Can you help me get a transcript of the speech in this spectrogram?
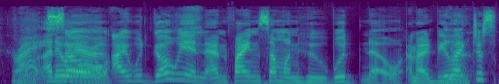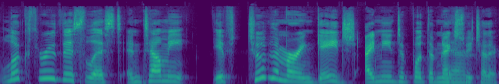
Right. Unaware so. I would go in and find someone who would know, and I'd be like, just look through this list and tell me if two of them are engaged. I need to put them next Yeah. to each other.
